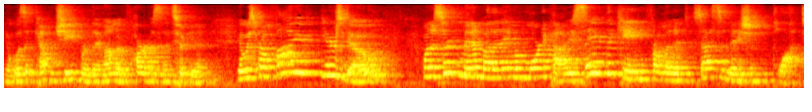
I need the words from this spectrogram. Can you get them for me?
it wasn't counting sheep or the amount of harvest they took in. It was from five years ago when a certain man by the name of Mordecai saved the king from an assassination plot.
